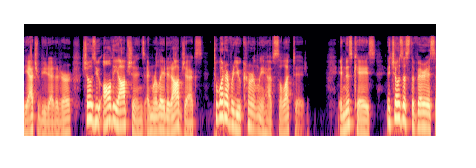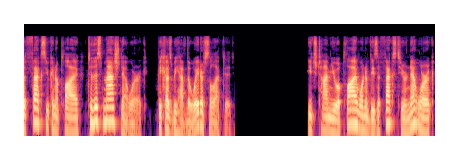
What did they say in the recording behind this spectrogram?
The Attribute Editor shows you all the options and related objects to whatever you currently have selected. In this case, it shows us the various effects you can apply to this MASH network because we have the waiter selected. Each time you apply one of these effects to your network,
